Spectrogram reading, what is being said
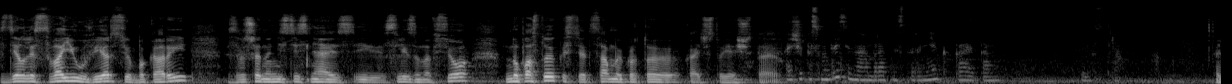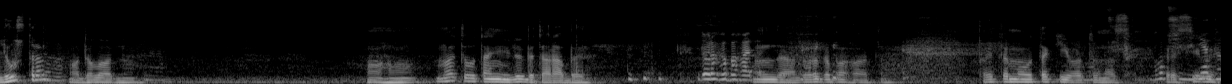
сделали свою версию Бакары, совершенно не стесняясь и слизано все. Но по стойкости это самое крутое качество, я считаю. А еще посмотрите на обратной стороне, какая там. Люстра? Да. О, да ладно. Да. Ага. Ну, это вот они любят арабы. Дорого-богато. Да, дорого-богато. Поэтому вот такие вот у нас В общем, красивые. еду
